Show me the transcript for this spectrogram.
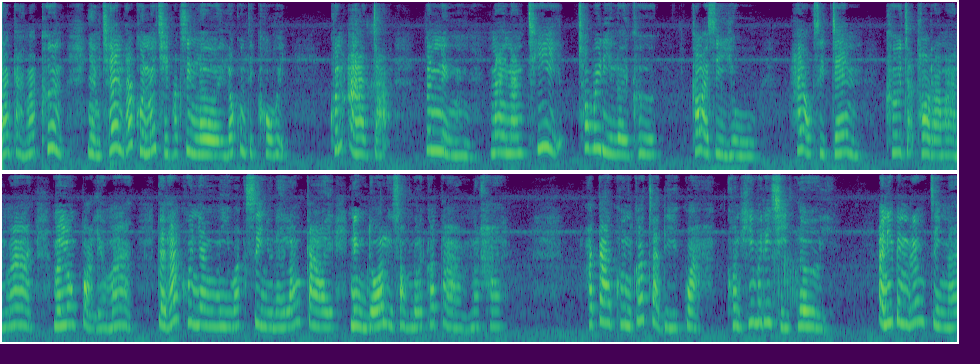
ร่างกายมากขึ้น อย่างเช่น ถ้าคุณไม่ฉีดวัคซีนเลย แล้วคุณติดโควิด คุณอาจจะเป็นหนึ่งในนั้นที่โชคไม่ดีเลยคือ เข้า ICU ให้ออกซิเจน คือจะทรมานมาก มันลงปอดเร็วมาก แต่ถ้าคุณยังมีวัคซีนอยู่ในร่างกาย 1 โดสหรือ 2 โดสก็ตามนะคะ อาการคุณก็จะดีกว่าคนที่ไม่ได้ฉีดเลย อันนี้เป็นเรื่องจริงนะ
